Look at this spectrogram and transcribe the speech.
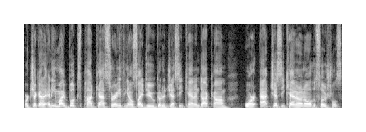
or check out any of my books, podcasts, podcasts or anything else I do, go to jessecannon.com or at jessecannon on all the socials.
